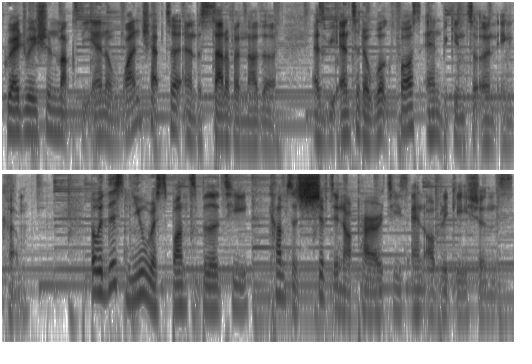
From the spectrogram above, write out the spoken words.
Graduation marks the end of one chapter and the start of another as we enter the workforce and begin to earn income. But with this new responsibility comes a shift in our priorities and obligations.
